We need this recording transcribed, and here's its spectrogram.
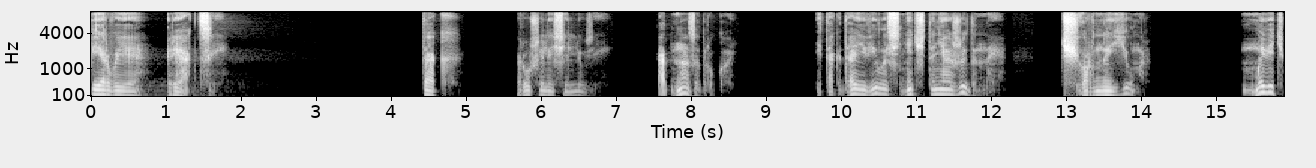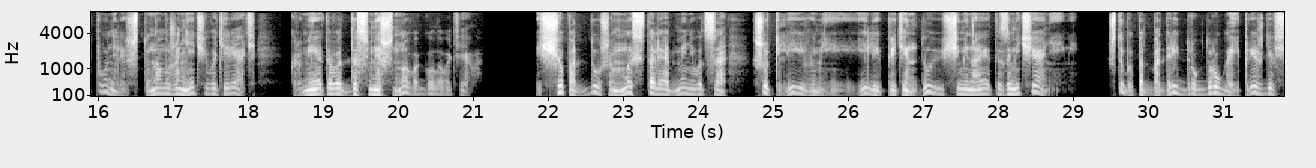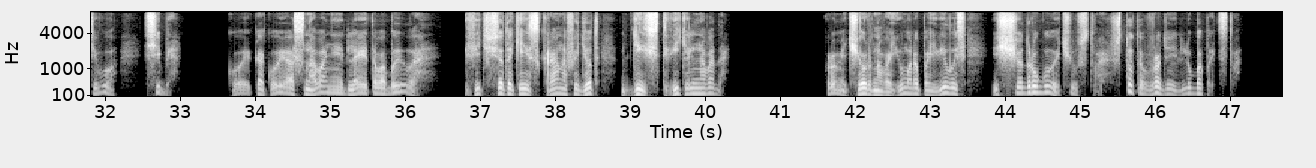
Первые реакции. Так рушились иллюзии, одна за другой. И тогда явилось нечто неожиданное — черный юмор. Мы ведь поняли, что нам уже нечего терять, кроме этого до смешного голого тела. Еще под душем мы стали обмениваться шутливыми или претендующими на это замечаниями чтобы подбодрить друг друга и прежде всего себя. Кое-какое основание для этого было, ведь все-таки из кранов идет действительно вода. Кроме черного юмора появилось еще другое чувство, что-то вроде любопытства.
